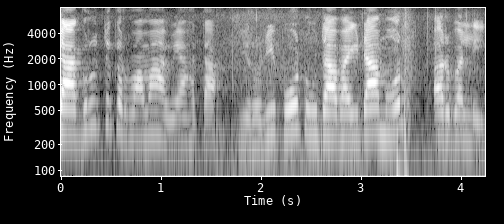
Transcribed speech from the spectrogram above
જાગૃત કરવામાં આવ્યા હતા. Bureau report Udabhai Damor Aravalli.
